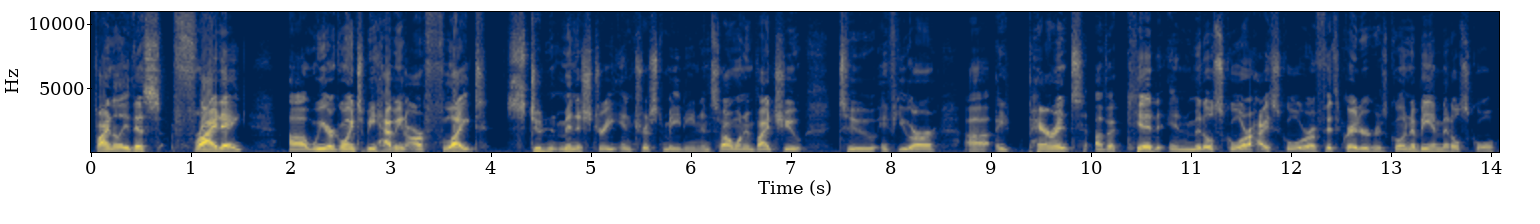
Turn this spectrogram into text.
Finally, this Friday, uh, we are going to be having our flight student ministry interest meeting. And so I want to invite you to, if you are uh, a parent of a kid in middle school or high school or a fifth grader who's going to be in middle school,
